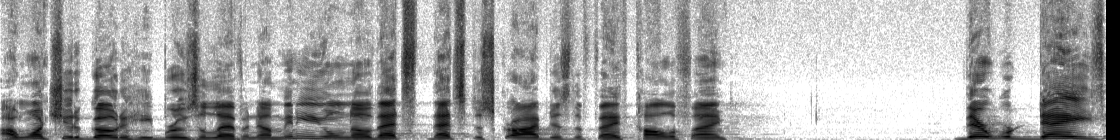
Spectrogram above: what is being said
I want you to go to Hebrews 11. Now, many of you will know that's, that's described as the Faith Hall of Fame. There were days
